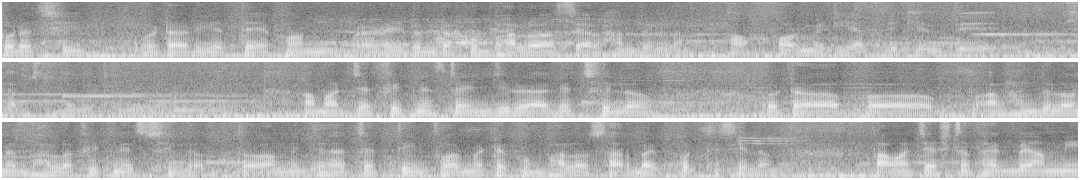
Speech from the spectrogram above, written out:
করেছি। ওটার ইয়েতে এখন রিদমটা খুব ভালো আছে আলহামদুলিল্লাহ। সব ফর্মেটই আপনি খেলতে স্বাচ্ছন্দ্য আমার যে ফিটনেসটা ইঞ্জুরি আগে ছিল ওটা আলহামদুলিল্লাহ অনেক ভালো ফিটনেস ছিল। তো আমি দেখা যাচ্ছে তিন ফর্মেটে খুব ভালো সার্ভাইভ করতেছিলাম। তো আমার চেষ্টা থাকবে আমি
